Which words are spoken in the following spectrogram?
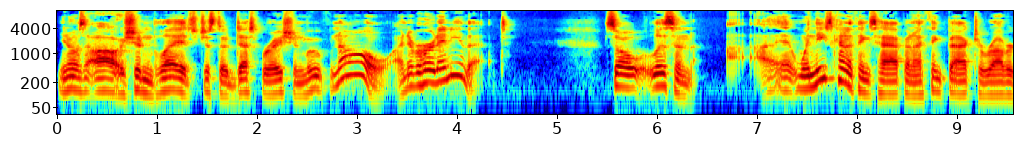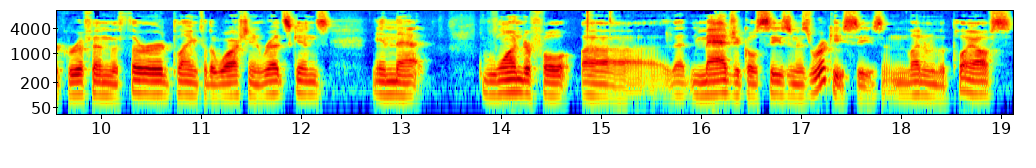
You know, it's, oh, he shouldn't play. It's just a desperation move. No, I never heard any of that. So listen, I, when these kind of things happen, I think back to Robert Griffin III playing for the Washington Redskins in that wonderful, uh, that magical season, his rookie season, led him to the playoffs.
